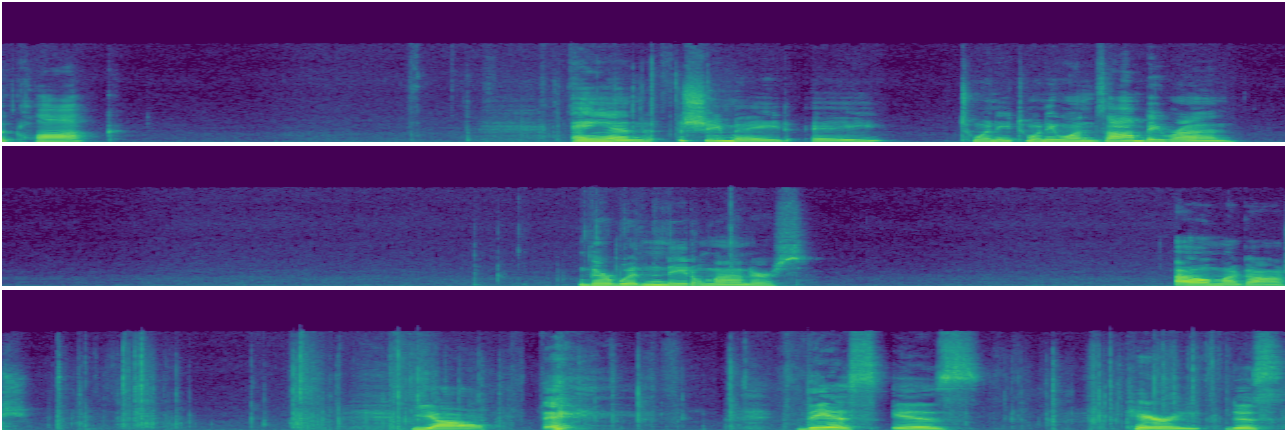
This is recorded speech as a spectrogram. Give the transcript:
a clock. And she made a 2021 zombie run. They're wooden needle minders. Oh my gosh. Y'all. this is Kerry just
